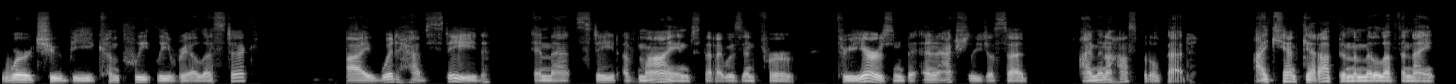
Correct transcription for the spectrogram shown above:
were to be completely realistic I would have stayed in that state of mind that I was in for three years and, and actually just said, I'm in a hospital bed. I can't get up in the middle of the night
